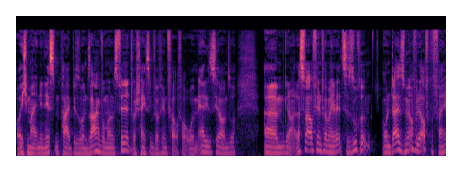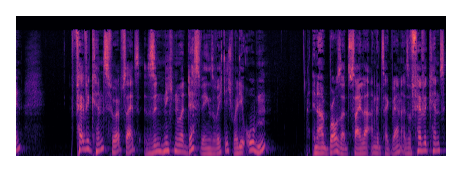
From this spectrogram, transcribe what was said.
euch mal in den nächsten paar Episoden sagen, wo man uns findet. Wahrscheinlich sind wir auf jeden Fall auf der OMR dieses Jahr und so. Ähm, genau, das war auf jeden Fall meine letzte Suche. Und da ist mir auch wieder aufgefallen, Favicons für Websites sind nicht nur deswegen so wichtig, weil die oben in einer Browserzeile angezeigt werden. Also Favicons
